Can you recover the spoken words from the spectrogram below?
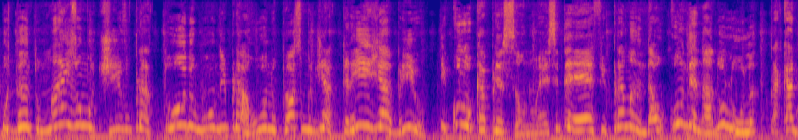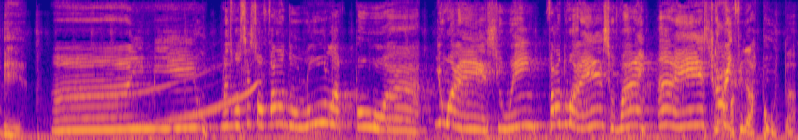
Portanto, mais um motivo para todo mundo ir para a rua no próximo dia 3 de abril e colocar pressão no STF para mandar o condenado Lula para cadeia. Ai meu, mas você só fala do Lula, porra! E o Aécio, hein? Fala do Aécio, vai! Aécio! Calma, filho da puta!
